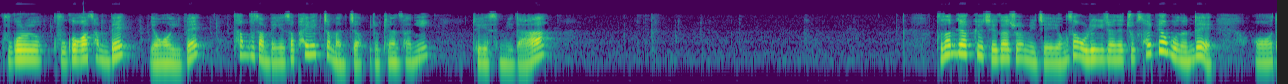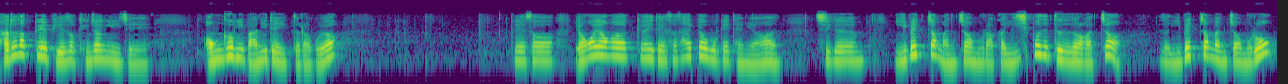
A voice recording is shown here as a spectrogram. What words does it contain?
국어, 국어가 300, 영어 200, 탐구 300에서 800점 만점 이렇게 환산이 되겠습니다. 부산대학교 제가 좀 이제 영상 올리기 전에 쭉 살펴보는데 어, 다른 학교에 비해서 굉장히 이제 언급이 많이 돼 있더라고요. 그래서 영어 영어학교에 대해서 살펴보게 되면 지금 200점 만점으로 아까 20% 들어갔죠? 그래서 200점 만점으로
